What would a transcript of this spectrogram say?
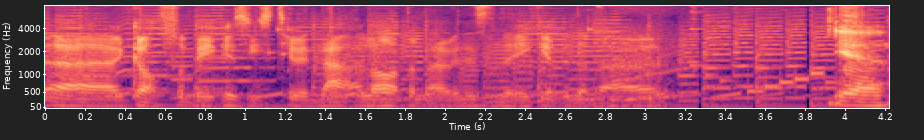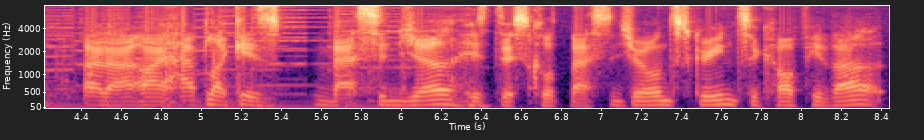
uh, got for me because he's doing that a lot at the moment, isn't he? Giving them out. Yeah. And I, I had like his messenger, his Discord messenger on screen to copy that.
